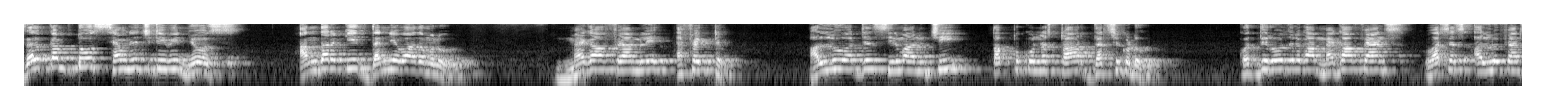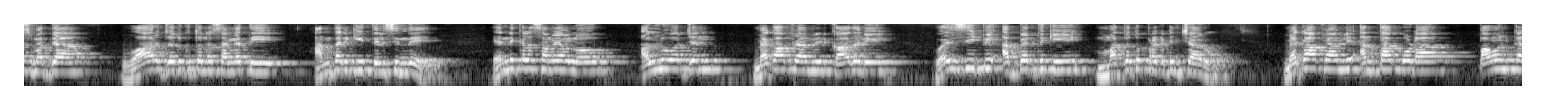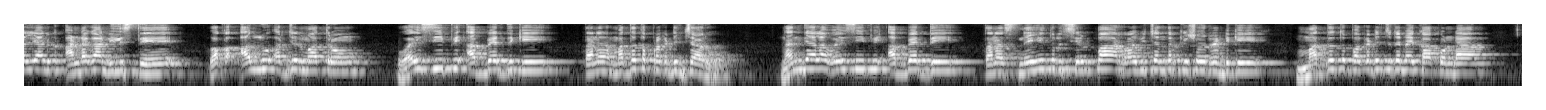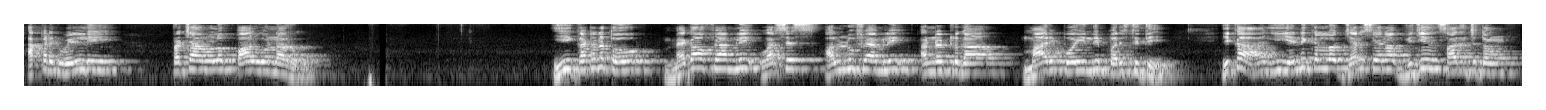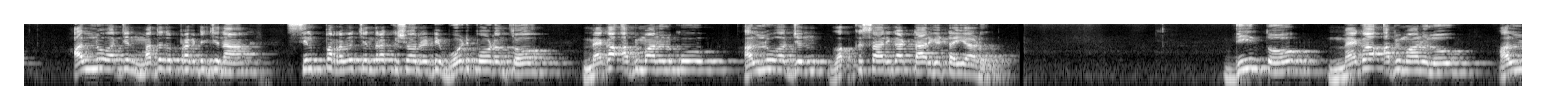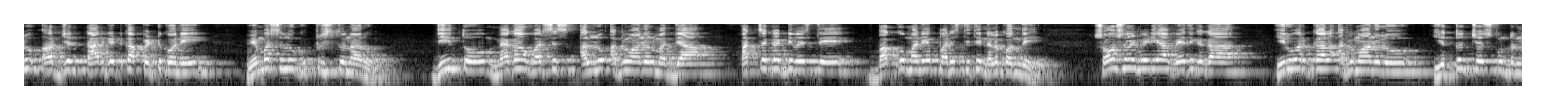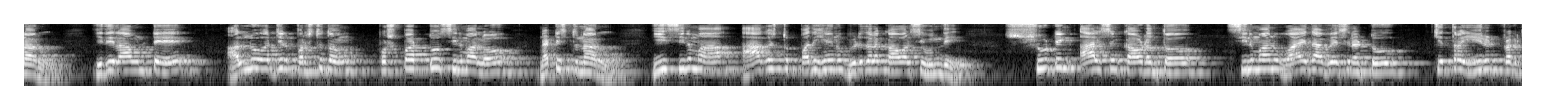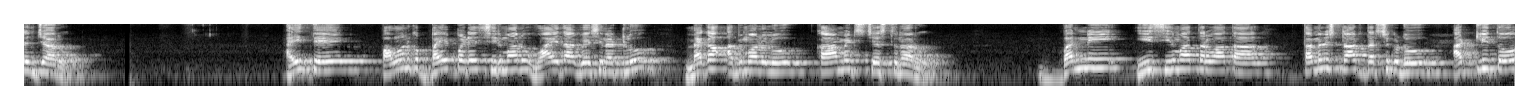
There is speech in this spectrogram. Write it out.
Welcome to seven H TV news. అందరికీ ధన్యవాదములు. Mega family effect. Allu Arjun cinema నుంచి తప్పుకున్న స్టార్ దర్శకుడు. కొద్ది రోజులుగా mega fans versus Allu fans మధ్య వారు జరుగుతున్న సంగతి అందరికీ తెలిసిందే. ఎన్నికల సమయంలో అల్లు అర్జున్ మెగా ఫ్యామిలీని కాదని వైసీపీ అభ్యర్థికి మద్దతు ప్రకటించారు. మెగా ఫ్యామిలీ అంతా కూడా పవన్ కళ్యాణ్కు అండగా నిలిస్తే ఒక అల్లు అర్జున్ మాత్రం వైసీపీ అభ్యర్థికి తన మద్దతు ప్రకటించారు. నంద్యాల వైసీపీ అభ్యర్థి తన స్నేహితుడు శిల్పా రవిచంద్ర కిషోర్ రెడ్డికి మద్దతు ప్రకటించడమే కాకుండా అక్కడికి వెళ్ళి ప్రచారంలో పాల్గొన్నారు. ఈ ఘటనతో mega family versus Allu family అన్నట్లుగా మారిపోయింది పరిస్థితి. ఇక ఈ ఎన్నికల్లో జనసేన విజయం సాధించడం అల్లు అర్జున్ మద్దతు ప్రకటించిన శిల్ప రవిచంద్ర కిషోర్ రెడ్డి ఓడిపోవడంతో మెగా అభిమానులకు అల్లు అర్జున్ ఒక్కసారిగా టార్గెట్ అయ్యాడు. దీంతో మెగా అభిమానులు అల్లు అర్జున్ టార్గెట్గా పెట్టుకొని విమర్శలు గుప్పిస్తున్నారు. దీంతో మెగా వర్సెస్ అల్లు అభిమానుల మధ్య పచ్చగడ్డి వేస్తే బగ్గుమనే పరిస్థితి నెలకొంది. సోషల్ మీడియా వేదికగా ఇరు వర్గాల అభిమానులు యుద్ధం చేసుకుంటున్నారు. ఇదిలా ఉంటే అల్లు అర్జున్ ప్రస్తుతం పుష్ప టూ సినిమాలో నటిస్తున్నారు. ఈ సినిమా ఆగస్టు పదిహేను విడుదల కావాల్సి ఉంది. షూటింగ్ ఆలస్యం కావడంతో సినిమాను వాయిదా వేసినట్టు చిత్ర యూనిట్ ప్రకటించారు. అయితే పవన్కు భయపడే సినిమాను వాయిదా వేసినట్లు మెగా అభిమానులు కామెంట్స్ చేస్తున్నారు. బన్నీ ఈ సినిమా తర్వాత తమిళ స్టార్ దర్శకుడు అట్లీతో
